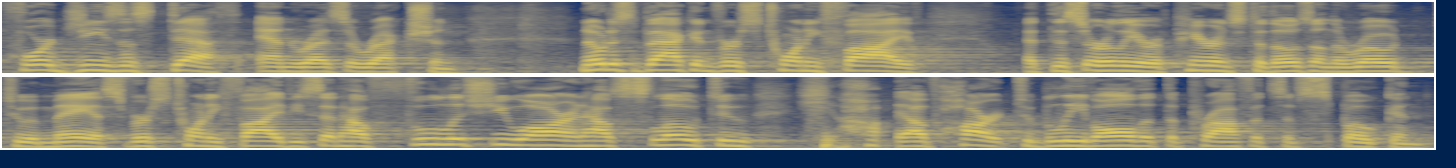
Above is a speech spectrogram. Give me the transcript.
for Jesus' death and resurrection. Notice back in verse 25, at this earlier appearance to those on the road to Emmaus, verse 25, he said, How foolish you are and how slow to, of heart to believe all that the prophets have spoken.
